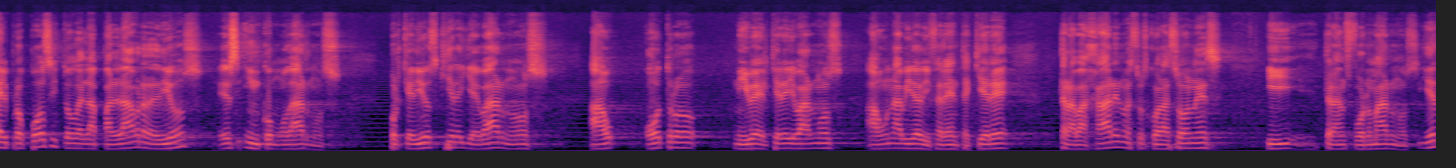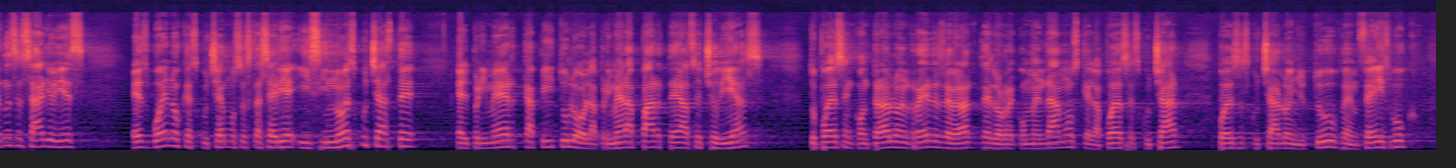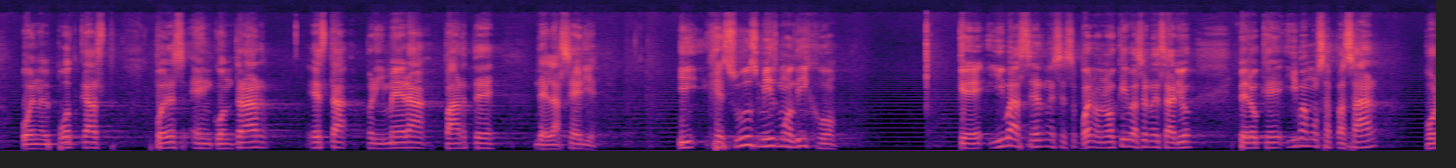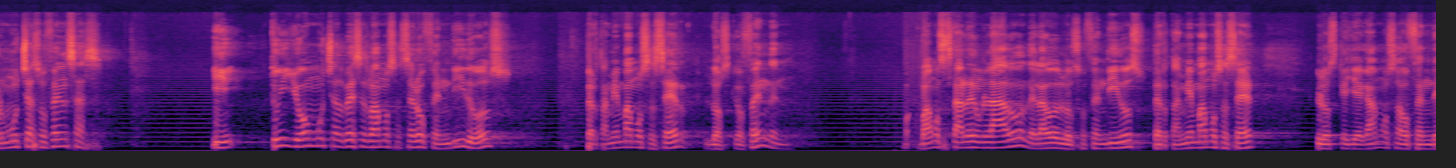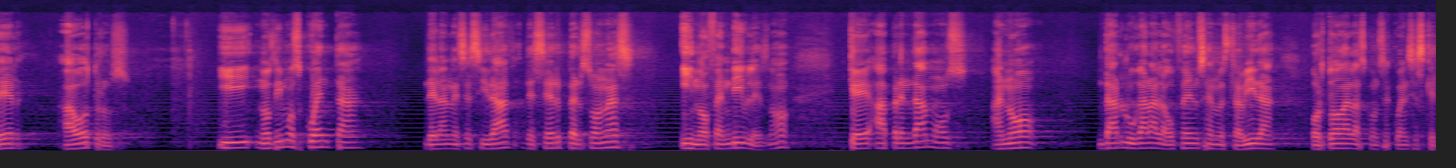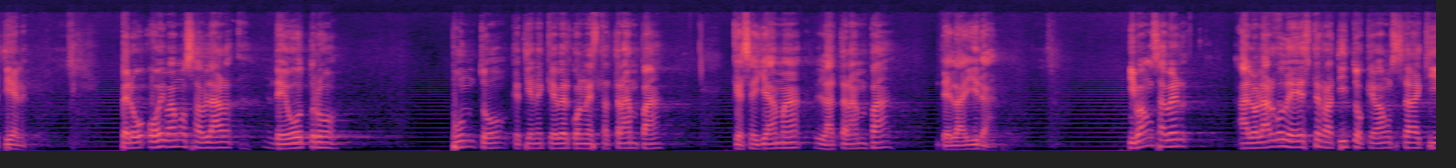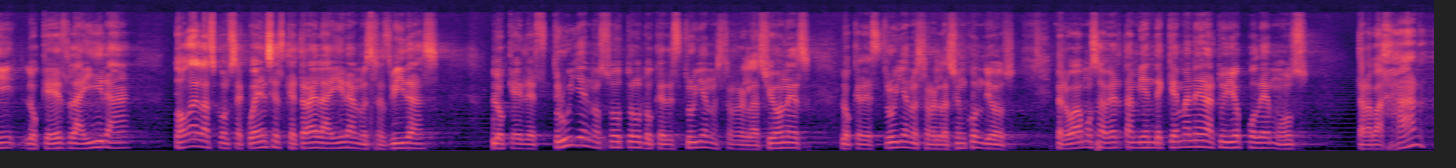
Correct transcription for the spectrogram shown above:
el propósito de la palabra de Dios es incomodarnos. Porque Dios quiere llevarnos a otro nivel, quiere llevarnos a una vida diferente, quiere trabajar en nuestros corazones y transformarnos. Y es necesario y es, es bueno que escuchemos esta serie. Y si no escuchaste el primer capítulo o la primera parte hace ocho días, Tú puedes encontrarlo en redes, de verdad te lo recomendamos que la puedas escuchar. Puedes escucharlo en YouTube, en Facebook o en el podcast. Puedes encontrar esta primera parte de la serie. Y Jesús mismo dijo que iba a ser necesario, bueno, no que iba a ser necesario, pero que íbamos a pasar por muchas ofensas. Y tú y yo muchas veces vamos a ser ofendidos, pero también vamos a ser los que ofenden. Vamos a estar de un lado, del lado de los ofendidos, pero también vamos a ser los que llegamos a ofender a otros. Y nos dimos cuenta de la necesidad de ser personas inofendibles, ¿no? Que aprendamos a no dar lugar a la ofensa en nuestra vida por todas las consecuencias que tiene. Pero hoy vamos a hablar de otro punto que tiene que ver con esta trampa, que se llama la trampa de la ira. Y vamos a ver a lo largo de este ratito que vamos a estar aquí lo que es la ira, todas las consecuencias que trae la ira a nuestras vidas, lo que destruye en nosotros, lo que destruye nuestras relaciones, lo que destruye nuestra relación con Dios. Pero vamos a ver también de qué manera tú y yo podemos trabajar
